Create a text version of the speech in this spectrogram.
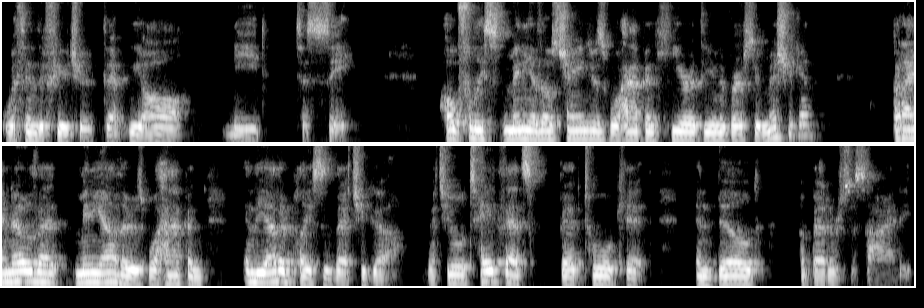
within the future that we all need to see. Hopefully many of those changes will happen here at the University of Michigan, but I know that many others will happen in the other places that you go, that you will take that, that toolkit and build a better society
